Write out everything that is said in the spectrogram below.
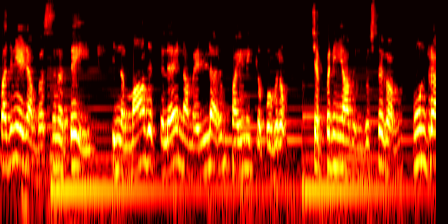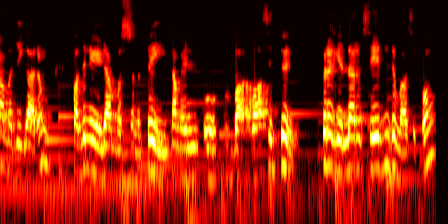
பதினேழாம் வசனத்தை இந்த மாதத்துல நம்ம எல்லாரும் பயணிக்க போகிறோம். செப்பனியாவின் புஸ்தகம் மூன்றாம் அதிகாரம் பதினேழாம் வசனத்தை நம்ம வாசித்து பிறகு எல்லாரும் சேர்ந்து வாசிப்போம்.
